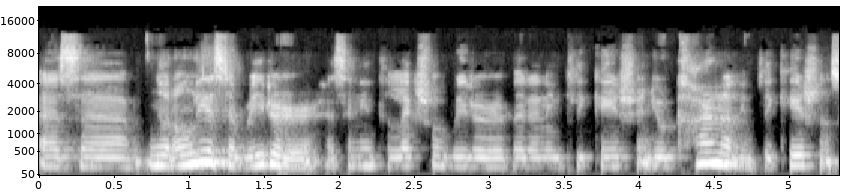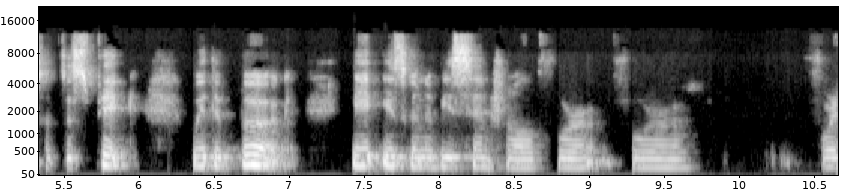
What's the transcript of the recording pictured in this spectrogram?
as a not only as a reader as an intellectual reader but an implication your carnal implication so to speak with the book is going to be central for for for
